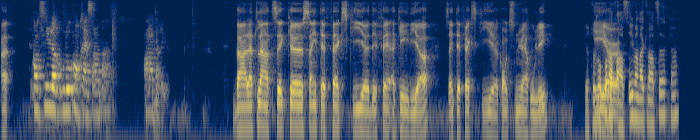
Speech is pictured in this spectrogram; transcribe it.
ah. continue le rouleau compresseur dans... en Ontario. Dans l'Atlantique, euh, Saint-FX qui euh, défait Acadia. Saint-FX qui euh, continue à rouler. Il n'y a toujours pas d'offensive en Atlantique. Hein?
